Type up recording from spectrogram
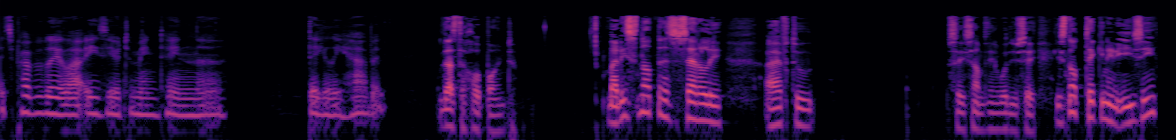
it's probably a lot easier to maintain the daily habit. That's the whole point. But it's not necessarily. I have to say something. What do you say? It's not taking it easy.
